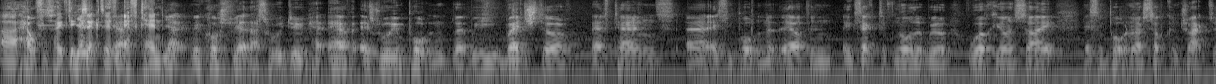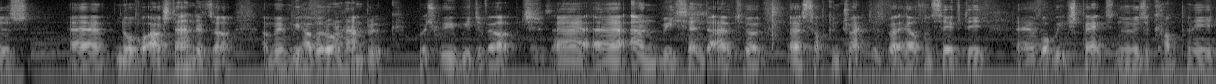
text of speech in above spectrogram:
uh, health and safety Yeah, executive yeah, F10. Yeah, of course, yeah, that's what we do. He- he- It's really important that we register F10s. Uh, it's important that the health and executive know that we're working on site. It's important our subcontractors uh, know what our standards are. I mean, we have our own handbook, which we, we developed, uh, uh, and we send that out to our, our subcontractors about health and safety, uh, what we expect new as a company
